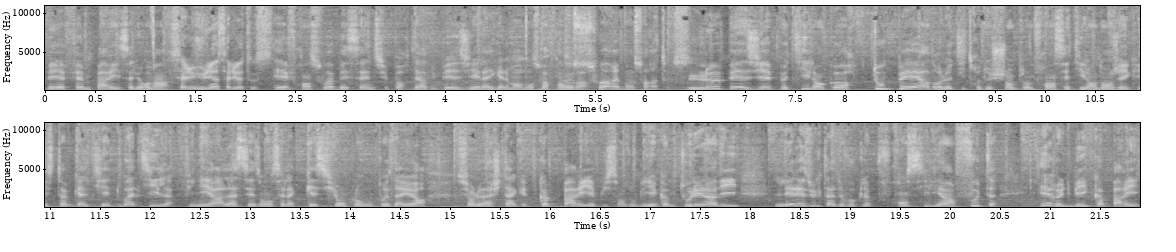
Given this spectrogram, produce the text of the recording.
BFM Paris. Salut Romain. Salut Julien, salut à tous. Et François Bessen, supporter du PSG, est là également. Bonsoir François. Bonsoir et bonsoir à tous. Le PSG peut-il encore tout perdre Le titre de champion de France est-il en danger? Christophe Galtier doit-il finir la saison? C'est la question que l'on vous pose d'ailleurs sur le hashtag COP Paris. Et puis sans oublier, comme tous les lundis, les résultats de vos clubs franciliens foot et rugby. COP Paris,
